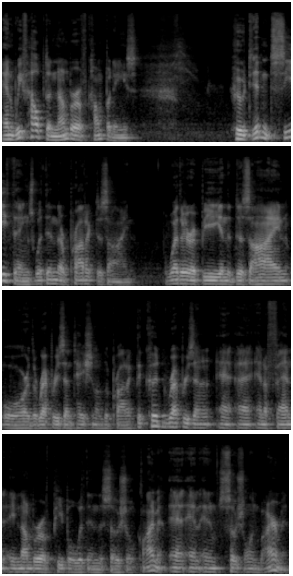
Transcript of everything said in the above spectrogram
And we've helped a number of companies who didn't see things within their product design, whether it be in the design or the representation of the product that could represent and offend a number of people within the social climate and, and, and social environment.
